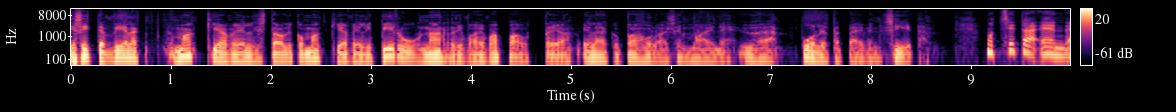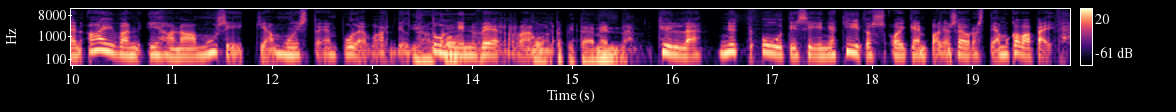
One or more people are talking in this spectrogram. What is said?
Ja sitten vielä Makkiavellista, oliko Makkiavelli piru, narri vai vapauttaja, elääkö paholaisen maine yhä puolelta päivän siitä. Mutta sitä ennen aivan ihanaa musiikkia muistojen Boulevardilta Ihan tunnin kohta. verran. Kohta pitää mennä. Kyllä, nyt uutisiin ja kiitos oikein paljon seurasta ja mukavaa päivää.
